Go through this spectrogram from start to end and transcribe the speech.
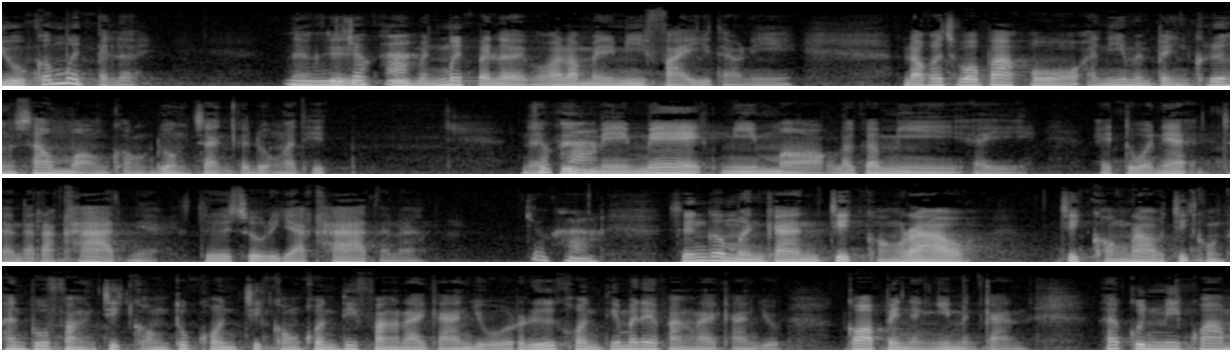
อยู่ๆก็มืดไปเลยนะคือคือมันมืดไปเลยเพราะว่าเราไม่มีไฟอยู่แถวนี้ เราก็จะพบว่าโอ้อันนี้มันเป็นเครื่องเศร้าหมองของดวงจันทร์กับดวงอาทิตย์นะคือเมเมฆมีหมอกแล้วก็มีไอไอตัวเนี้ยจันทรคาตเนี่ยหรือสุริยคาตนะ ซึ่งก็เหมือนกันจิตของเรา จิตของเราจิตของท่านผู้ฟังจิตของทุกคนจิตของคนที่ฟังรายการอยู่ หรือคนที่ไม่ได้ฟังรายการอยู่ ก็เป็นอย่างนี้เหมือนกัน ถ้าคุณมีความ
